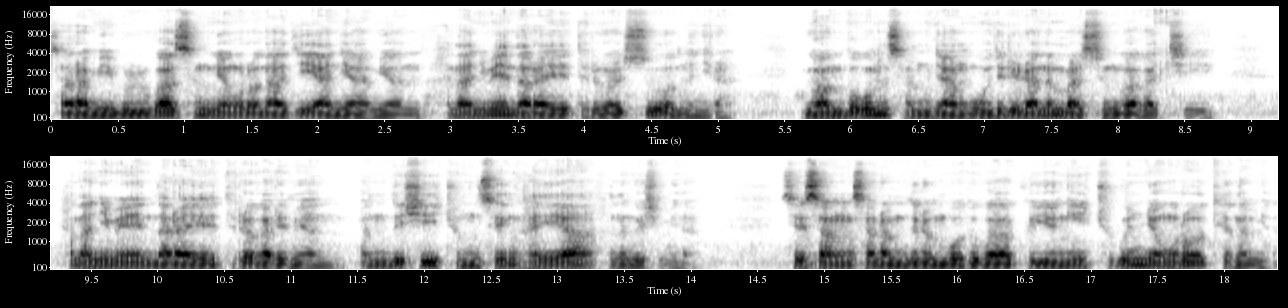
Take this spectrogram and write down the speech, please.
사람이 물과 성령으로 나지 아니하면 하나님의 나라에 들어갈 수 없느니라. 요한복음 3장 5절이라는 말씀과 같이 하나님의 나라에 들어가려면 반드시 중생하여야 하는 것입니다. 세상 사람들은 모두가 그 영이 죽은 영으로 태어납니다.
